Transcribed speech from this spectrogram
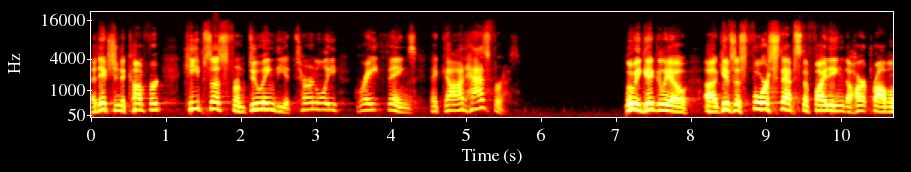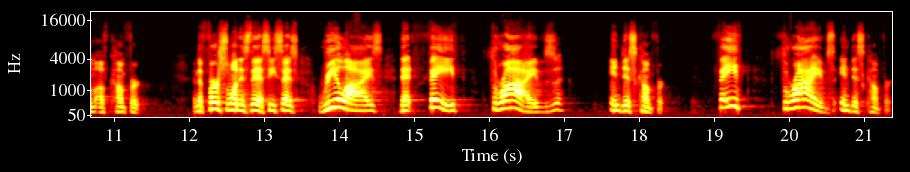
Addiction to comfort keeps us from doing the eternally great things that God has for us. Louis Giglio uh, gives us four steps to fighting the heart problem of comfort. And the first one is this He says, realize that faith thrives in discomfort. Faith thrives in discomfort.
